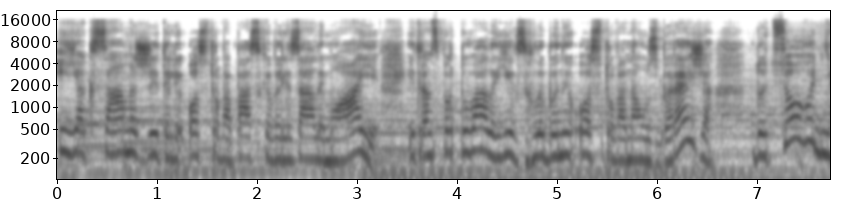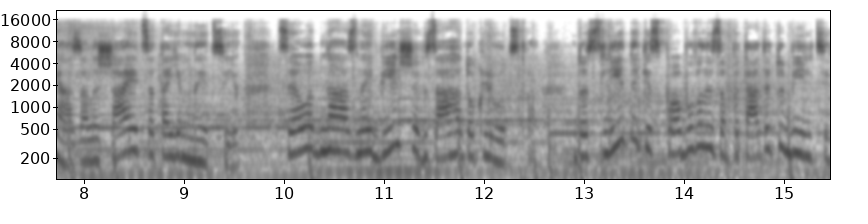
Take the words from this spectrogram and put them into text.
і як саме жителі острова Пасхи вирізали Моаї і транспортували їх з глибини острова на узбережжя, до цього дня залишається таємницею. Це одна з найбільших загадок людства. Дослідники спробували запитати тубільців,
